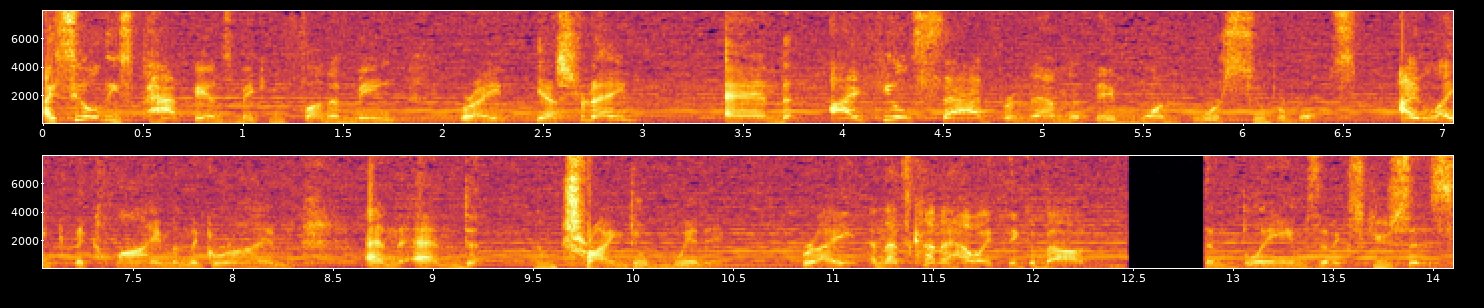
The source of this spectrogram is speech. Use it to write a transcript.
I see all these Pat fans making fun of me, right, yesterday. And I feel sad for them that they've won four Super Bowls. I like the climb and the grime and, and trying to win it, right? And that's kind of how I think about and blames and excuses.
